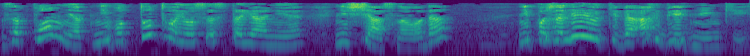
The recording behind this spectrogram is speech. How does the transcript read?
Запомнят не вот то твое состояние несчастного, да? Не пожалеют тебя, ах, бедненький.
